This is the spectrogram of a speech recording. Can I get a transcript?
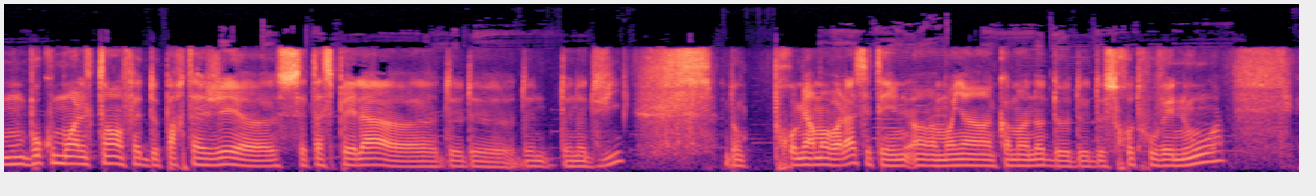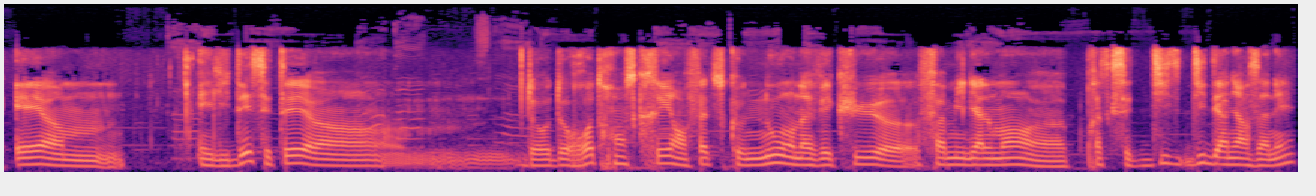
beaucoup moins le temps en fait de partager euh, cet aspect-là euh, de, de, notre vie. Donc premièrement voilà, c'était un moyen comme un autre de, de, de se retrouver nous et et l'idée, c'était euh, de, retranscrire en fait ce que nous on a vécu euh, familialement euh, presque ces dix, dix, dernières années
